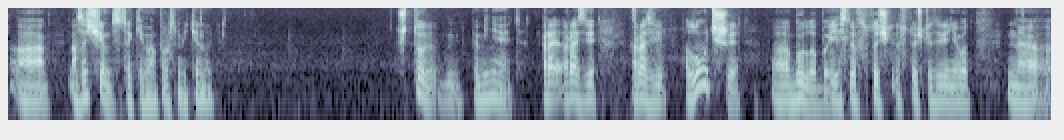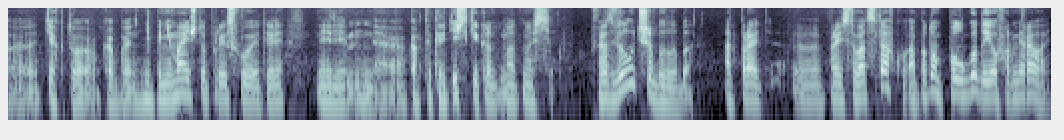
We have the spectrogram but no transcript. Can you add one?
а, а зачем с такими вопросами тянуть? Что поменяет? Ра- Разве, разве лучше э, было бы, если с точки, с точки зрения вот, э, тех, кто как бы не понимает, что происходит, или, или э, как-то критически к этому относится, разве лучше было бы отправить правительство в отставку, а потом полгода его формировать?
